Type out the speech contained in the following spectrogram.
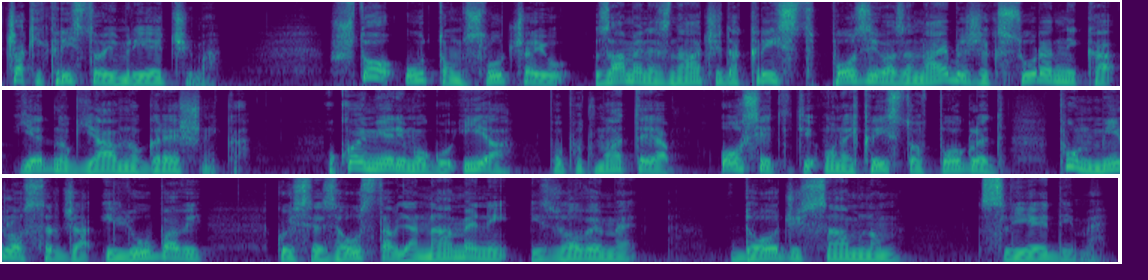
čak i Kristovim riječima. Što u tom slučaju za mene znači da Krist poziva za najbližeg suradnika jednog javnog grešnika? U kojoj mjeri mogu i ja, poput Mateja, osjetiti onaj Kristov pogled pun milosrđa i ljubavi koji se zaustavlja na meni i zove me dođi sa mnom, slijedi me.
